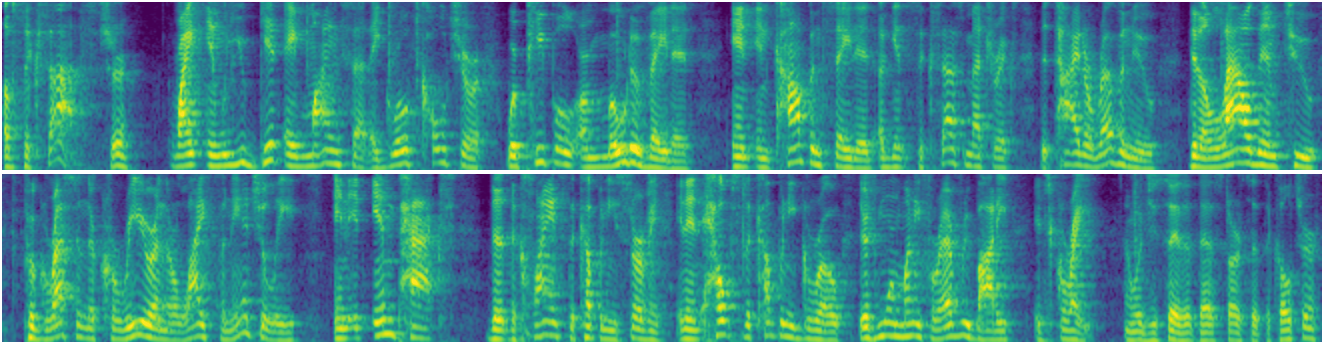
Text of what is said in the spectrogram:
of success. Sure. Right? And when you get a mindset, a growth culture where people are motivated and, and compensated against success metrics that tie to revenue, that allow them to progress in their career and their life financially, and it impacts the, the clients the company is serving and it helps the company grow. There's more money for everybody. It's great. And would you say that that starts at the culture?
